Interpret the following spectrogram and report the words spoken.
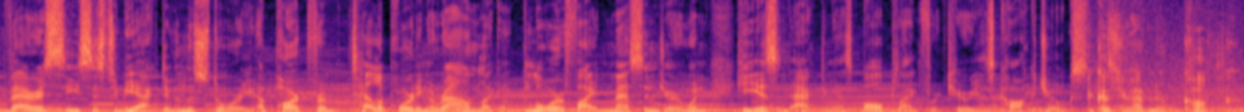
Varys ceases to be active in the story, apart from teleporting around like a glorified messenger when he isn't acting as ballplank for Tyrion's cock jokes. Because you have no cock.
